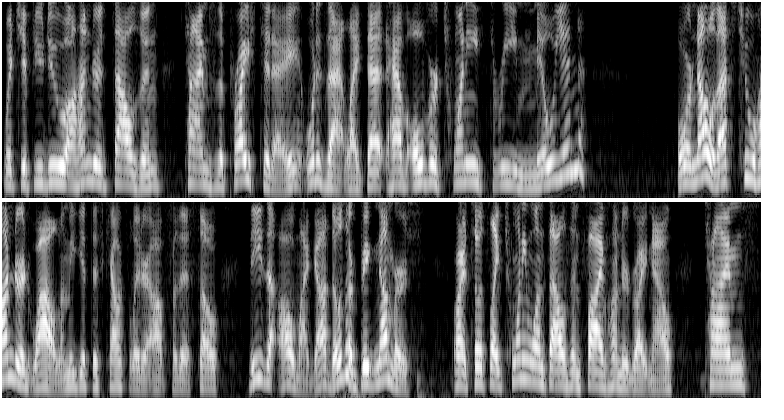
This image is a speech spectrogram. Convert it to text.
which if you do 100,000 times the price today, what is that? Like that have over 23 million? Or no, that's 200. Wow, let me get this calculator out for this. So these are, oh my God, those are big numbers. All right, so it's like 21,500 right now times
